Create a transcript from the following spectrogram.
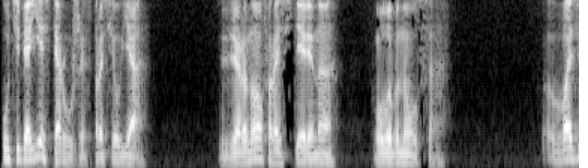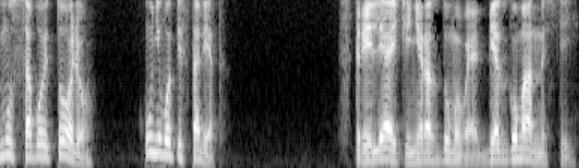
«У тебя есть оружие?» — спросил я. Зернов растерянно улыбнулся. «Возьму с собой Толю. У него пистолет». Стреляйте, не раздумывая, без гуманностей.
